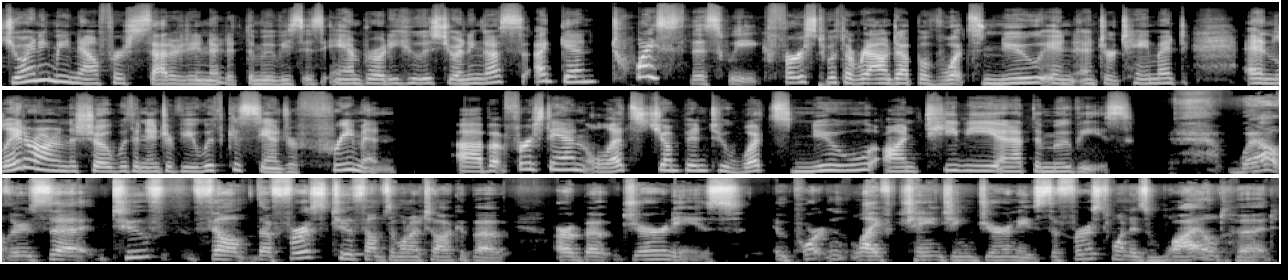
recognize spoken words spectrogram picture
Joining me now for Saturday Night at the Movies is Anne Brodie, who is joining us again twice this week. First, with a roundup of what's new in entertainment, and later on in the show with an interview with Cassandra Freeman. Uh, but first, Anne, let's jump into what's new on TV and at the movies. Well, there's uh, two film. The first two films I want to talk about are about journeys, important life-changing journeys. The first one is Wildhood,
